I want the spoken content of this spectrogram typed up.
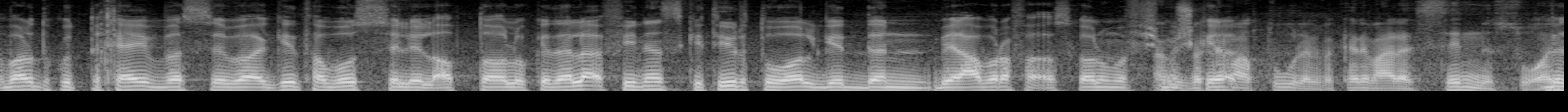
برضو كنت خايف بس بقى جيت ابص للأبطال وكده. لا في ناس كتير طوال جدا بيلعبوا رفع اثقال ومفيش أنا مش بتكلم مشكله على الطول أنا بتكلم على السن الصغير.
